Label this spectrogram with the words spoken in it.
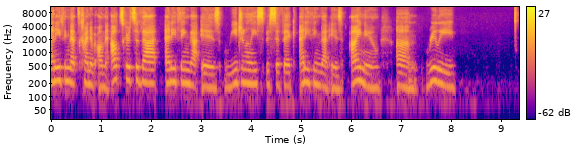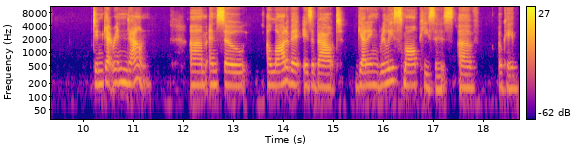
anything that's kind of on the outskirts of that anything that is regionally specific anything that is ainu um, really didn't get written down. Um, and so a lot of it is about getting really small pieces of, okay,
